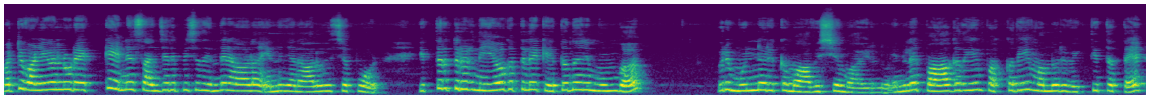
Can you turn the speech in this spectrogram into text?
മറ്റു വഴികളിലൂടെയൊക്കെ എന്നെ സഞ്ചരിപ്പിച്ചത് എന്തിനാണ് എന്ന് ഞാൻ ആലോചിച്ചപ്പോൾ ഇത്തരത്തിലൊരു നിയോഗത്തിലേക്ക് എത്തുന്നതിന് മുമ്പ് ഒരു മുന്നൊരുക്കം ആവശ്യമായിരുന്നു. എന്നിലെ പാകതയും പക്വതയും വന്നൊരു വ്യക്തിത്വത്തെ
